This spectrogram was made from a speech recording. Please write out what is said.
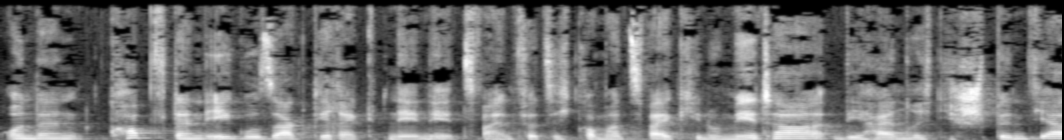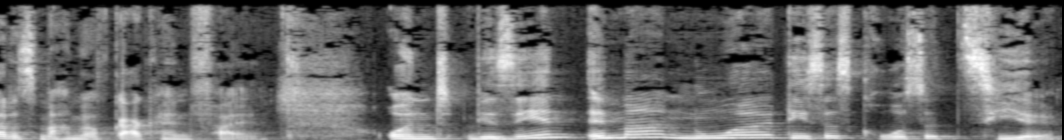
Und dein Kopf, dein Ego sagt direkt, nee, nee, 42,2 Kilometer, die Heinrich, die spinnt ja, das machen wir auf gar keinen Fall. Und wir sehen immer nur dieses große Ziel.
